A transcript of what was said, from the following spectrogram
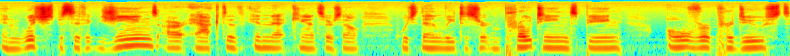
and which specific genes are active in that cancer cell, which then lead to certain proteins being overproduced,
